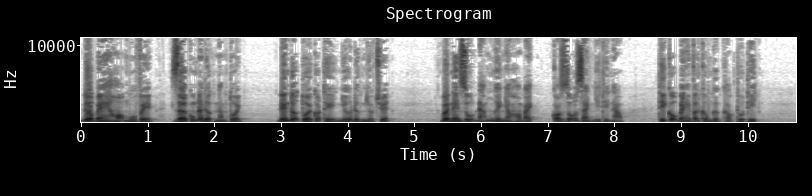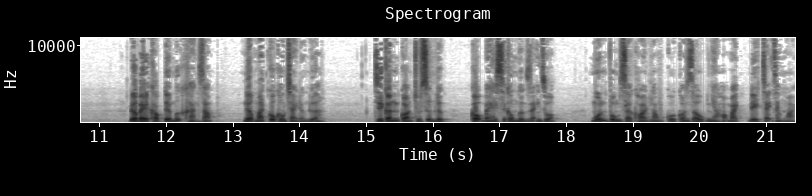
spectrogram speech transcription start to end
Đứa bé họ mua về giờ cũng đã được 5 tuổi. Đến độ tuổi có thể nhớ được nhiều chuyện. Vậy nên dù đám người nhà họ Bạch có dỗ dành như thế nào, thì cậu bé vẫn không ngừng khóc thút thít. Đứa bé khóc tới mức khàn giọng, nước mắt cũng không chảy được nữa. Chỉ cần còn chút sức lực, cậu bé sẽ không ngừng rãnh ruộng, muốn vùng ra khỏi lòng cô con dâu nhà họ Bạch để chạy ra ngoài.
